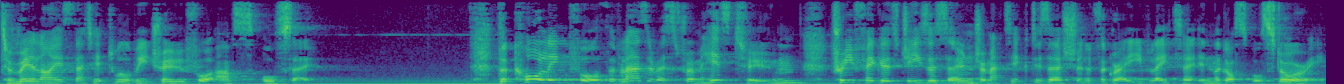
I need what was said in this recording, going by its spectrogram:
to realize that it will be true for us also. The calling forth of Lazarus from his tomb prefigures Jesus' own dramatic desertion of the grave later in the Gospel story.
